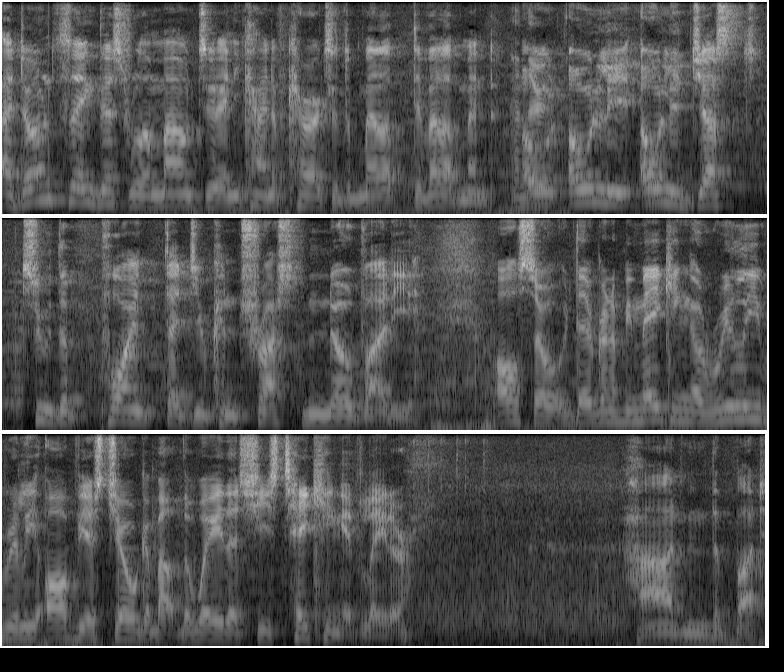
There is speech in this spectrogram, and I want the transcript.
I don't think this will amount to any kind of character develop development. And O- only only just to the point that you can trust nobody. Also, they're gonna be making a really, really obvious joke about the way that she's taking it later. Hard in the butt.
